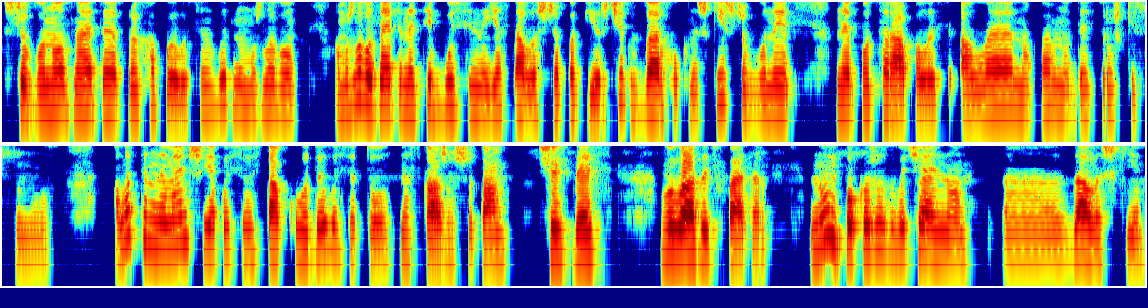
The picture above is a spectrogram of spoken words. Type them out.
щоб воно, знаєте, прихопилося. Видно, можливо, а можливо, знаєте, на ці бусини я ставила ще папірчик, зверху книжки, щоб вони не поцарапались, але, напевно, десь трошки зсунулось. Але, тим не менше, якось ось так, коли дивишся, то не скажеш, що там щось десь вилазить фетр. Ну і покажу, звичайно, е, залишки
